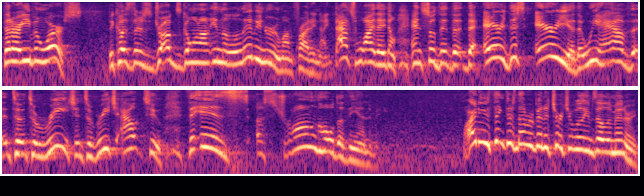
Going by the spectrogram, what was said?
that are even worse because there's drugs going on in the living room on Friday night. That's why they don't. And so the, the, the area, this area that we have to, to reach and to reach out to, is a stronghold of the enemy. Why do you think there's never been a church at Williams Elementary?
